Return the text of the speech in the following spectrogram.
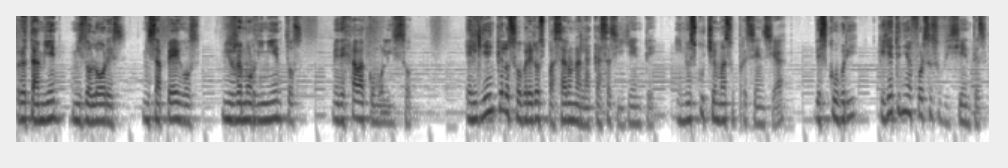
pero también mis dolores, mis apegos, mis remordimientos, me dejaba como liso. El día en que los obreros pasaron a la casa siguiente y no escuché más su presencia, descubrí que ya tenía fuerzas suficientes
